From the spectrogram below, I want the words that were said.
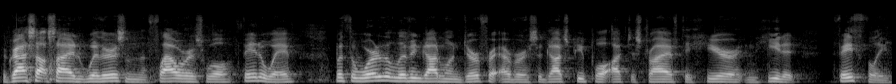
The grass outside withers and the flowers will fade away, but the word of the living God will endure forever. So God's people ought to strive to hear and heed it faithfully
